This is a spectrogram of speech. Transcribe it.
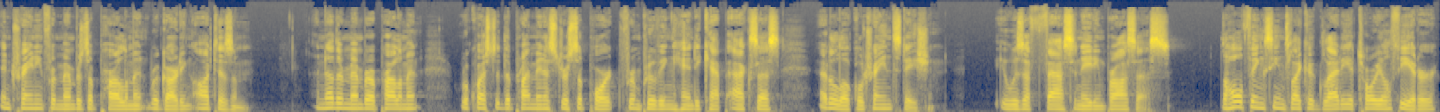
and training for members of Parliament regarding autism. Another member of Parliament requested the Prime Minister's support for improving handicap access at a local train station. It was a fascinating process. The whole thing seems like a gladiatorial theater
